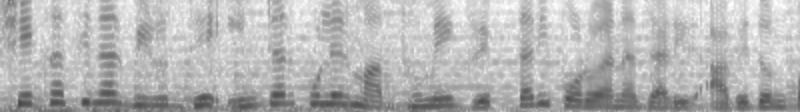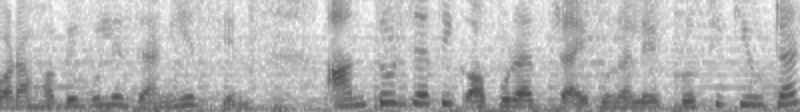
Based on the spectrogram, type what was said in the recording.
শেখ হাসিনার বিরুদ্ধে ইন্টারপোলের মাধ্যমে গ্রেপ্তারি পরোয়ানা জারির আবেদন করা হবে বলে জানিয়েছেন আন্তর্জাতিক অপরাধ ট্রাইব্যুনালের prosecutor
